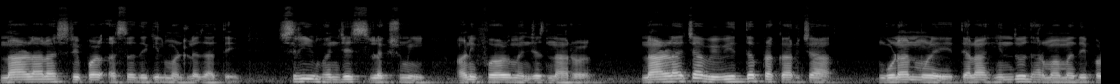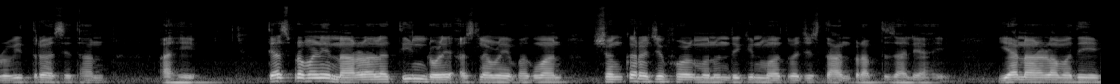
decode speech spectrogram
नारळाला श्रीफळ असं देखील म्हटलं जाते. श्री म्हणजेच लक्ष्मी आणि फळ म्हणजेच नारळ. नारळाच्या विविध प्रकारच्या गुणांमुळे त्याला हिंदू धर्मामध्ये पवित्र असे स्थान आहे. त्याचप्रमाणे नारळाला तीन डोळे असल्यामुळे भगवान शंकराचे फळ म्हणून देखील महत्त्वाचे स्थान प्राप्त झाले आहे. या नारळामध्ये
